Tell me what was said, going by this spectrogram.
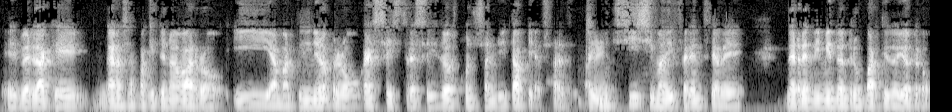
es verdad que ganas a Paquito Navarro y a Martín Dinero, pero luego caes 6-3, 6-2 con Sanji Tapia. O sea, hay muchísima diferencia de, rendimiento entre un partido y otro.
